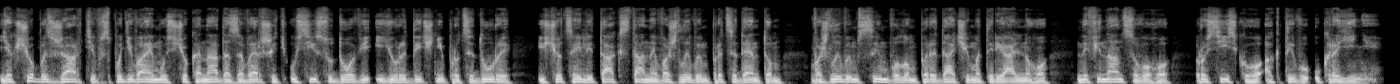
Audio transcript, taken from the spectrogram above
Якщо без жартів сподіваємось, що Канада завершить усі судові і юридичні процедури, і що цей літак стане важливим прецедентом, важливим символом передачі матеріального, нефінансового російського активу Україні.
